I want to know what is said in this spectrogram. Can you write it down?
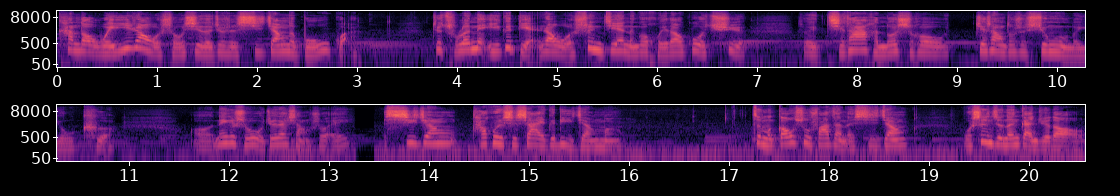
看到唯一让我熟悉的就是西江的博物馆。就除了那一个点让我瞬间能够回到过去，所以其他很多时候街上都是汹涌的游客。呃，那个时候我就在想说，哎，西江它会是下一个丽江吗？这么高速发展的西江，我甚至能感觉到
